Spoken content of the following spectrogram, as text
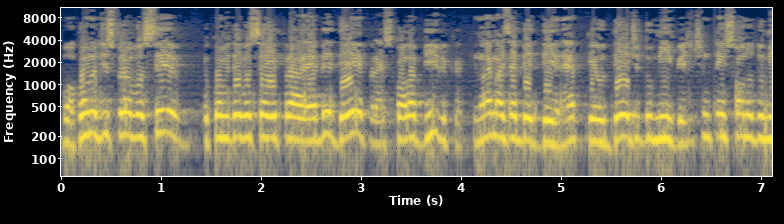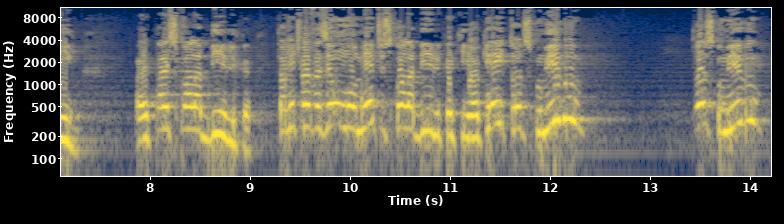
Bom, como eu disse para você, eu convidei você a ir para EBD, para a escola bíblica, que não é mais EBD, né? Porque o D é de domingo, a gente não tem só no domingo. Vai para a escola bíblica. Então a gente vai fazer um momento escola bíblica aqui, ok? Todos comigo? Todos comigo?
